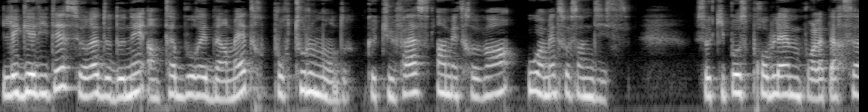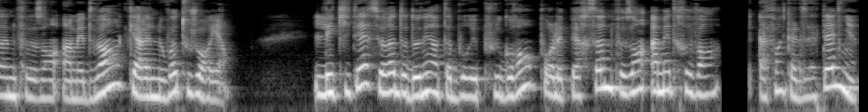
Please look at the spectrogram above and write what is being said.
L'égalité serait de donner un tabouret d'un mètre pour tout le monde, que tu fasses 1 mètre 20 ou 1 mètre 70. Ce qui pose problème pour la personne faisant 1 mètre 20 car elle ne voit toujours rien. L'équité serait de donner un tabouret plus grand pour les personnes faisant 1m20, afin qu'elles atteignent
